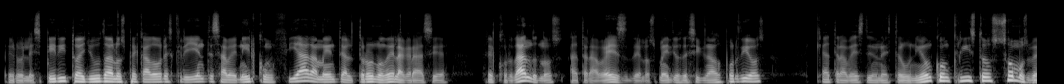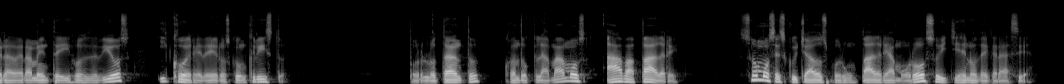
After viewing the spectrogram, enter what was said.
Pero el Espíritu ayuda a los pecadores creyentes a venir confiadamente al trono de la gracia, recordándonos, a través de los medios designados por Dios, que a través de nuestra unión con Cristo somos verdaderamente hijos de Dios y coherederos con Cristo. Por lo tanto, cuando clamamos Abba Padre, somos escuchados por un Padre amoroso y lleno de gracia.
